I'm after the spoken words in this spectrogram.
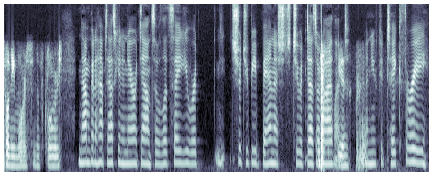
Toni Morrison of course now I'm going to have to ask you to narrow it down so let's say you were should you be banished to a desert island yeah. and you could take 3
